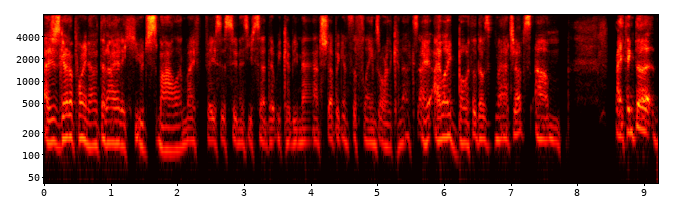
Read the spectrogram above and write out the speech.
I just got to point out that I had a huge smile on my face as soon as you said that we could be matched up against the Flames or the Canucks. I, I like both of those matchups. Um, I think the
